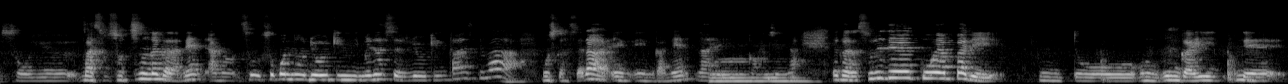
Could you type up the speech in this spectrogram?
そういうまあそそっちのだからね。あのそそこの領域に目指してる領域に関してはもしかしたら縁縁がねないのかもしれない。だからそれでこうやっぱり、うんとうん、運がいいって、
